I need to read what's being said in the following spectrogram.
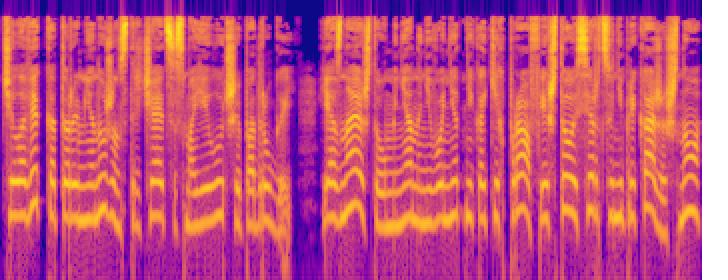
Человек, который мне нужен, встречается с моей лучшей подругой. Я знаю, что у меня на него нет никаких прав, и что сердцу не прикажешь, но...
